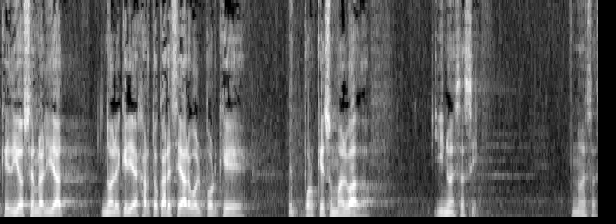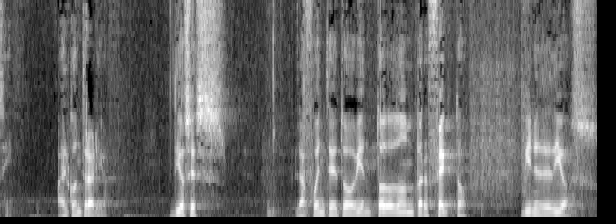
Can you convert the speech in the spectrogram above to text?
que Dios en realidad no le quería dejar tocar ese árbol porque, porque es un malvado. Y no es así, no es así. Al contrario, Dios es la fuente de todo bien, todo don perfecto viene de Dios,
